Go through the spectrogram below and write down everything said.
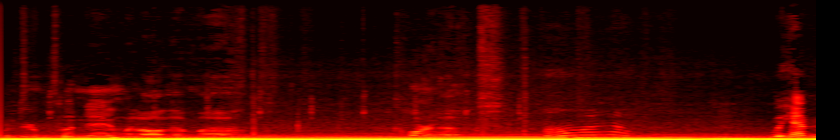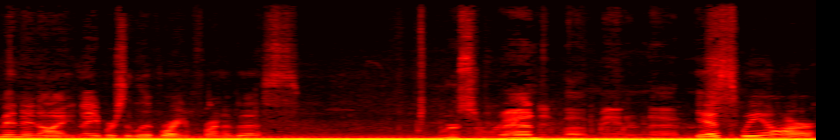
What they're putting in with all them uh, corn hubs. Oh, wow. We have Mennonite neighbors that live right in front of us. We're surrounded by Mennonites. Yes, we are.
